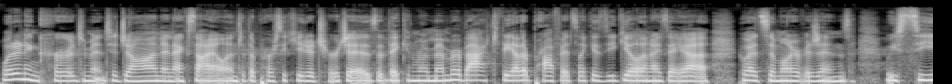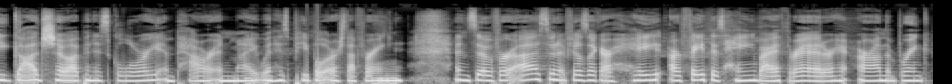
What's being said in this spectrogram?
What an encouragement to John in exile and to the persecuted churches that they can remember back to the other prophets like Ezekiel and Isaiah who had similar visions. We see God show up in his glory and power and might when his people are suffering. And so for us, when it feels like our hate, our faith is hanging by a thread or, or on the brink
